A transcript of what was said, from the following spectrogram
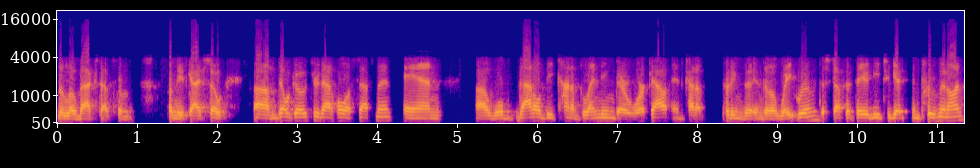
the low back stuff from from these guys. So um, they'll go through that whole assessment, and uh, we'll that'll be kind of blending their workout and kind of putting the into the weight room the stuff that they need to get improvement on.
